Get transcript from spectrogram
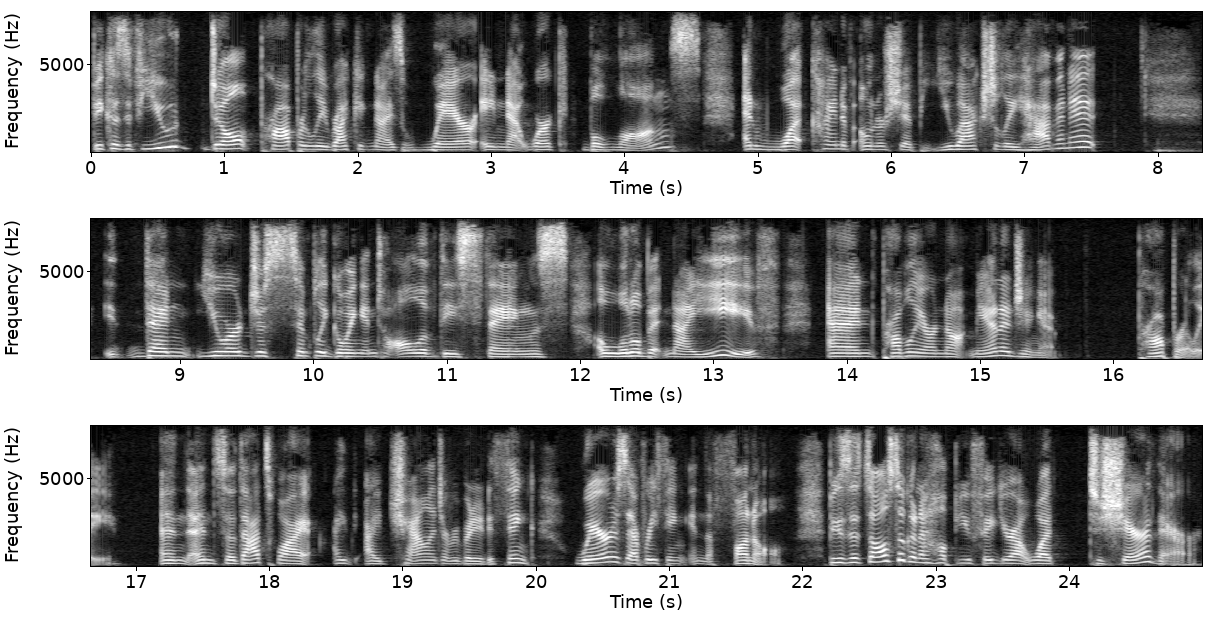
because if you don't properly recognize where a network belongs and what kind of ownership you actually have in it, then you're just simply going into all of these things a little bit naive and probably are not managing it properly. And and so that's why I, I challenge everybody to think where is everything in the funnel? Because it's also going to help you figure out what to share there.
